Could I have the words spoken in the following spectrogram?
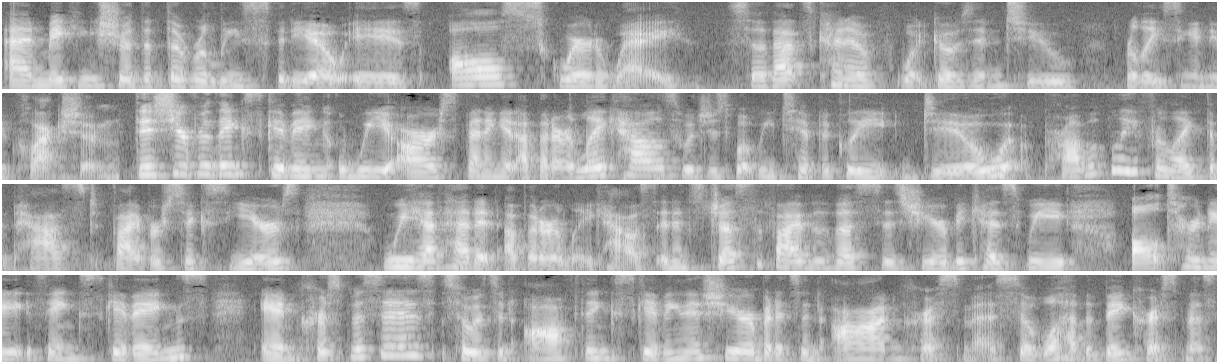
and making sure that the release video is all squared away. So that's kind of what goes into releasing a new collection. This year for Thanksgiving, we are spending it up at our lake house, which is what we typically do. Probably for like the past five or six years, we have had it up at our lake house. And it's just the five of us this year because we alternate Thanksgivings and Christmases. So it's an off Thanksgiving this year, but it's an on Christmas. So we'll have a big Christmas.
